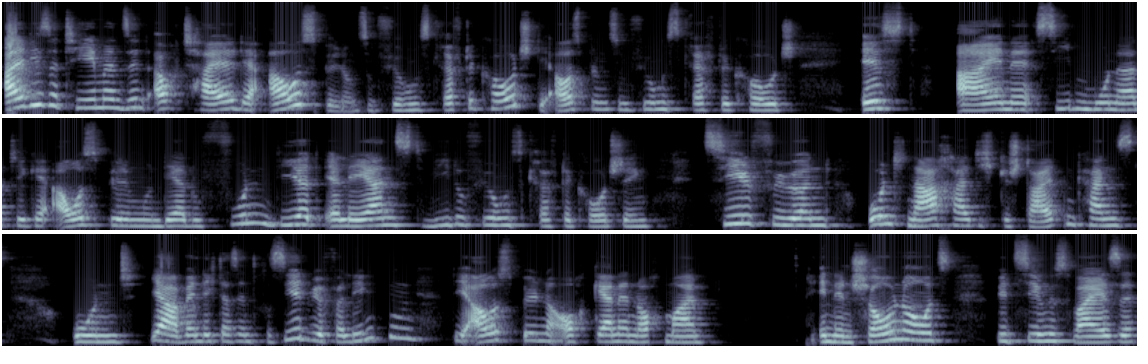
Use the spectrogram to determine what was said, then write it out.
All diese Themen sind auch Teil der Ausbildung zum Führungskräftecoach. Die Ausbildung zum Führungskräftecoach ist eine siebenmonatige Ausbildung, in der du fundiert erlernst, wie du Führungskräftecoaching zielführend und nachhaltig gestalten kannst. Und ja, wenn dich das interessiert, wir verlinken die Ausbildung auch gerne nochmal in den Show Notes beziehungsweise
